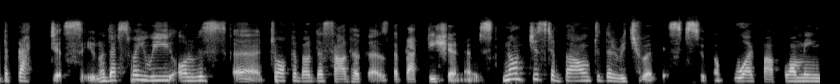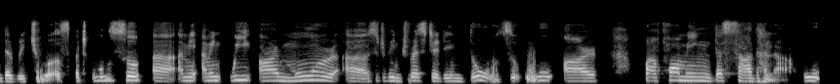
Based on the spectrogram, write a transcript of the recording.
the practice you know that's why we always uh, talk about the sadhakas the practitioners not just about the ritualists you know, who are performing the rituals but also uh, i mean i mean we are more uh, sort of interested in those who are performing the sadhana who,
